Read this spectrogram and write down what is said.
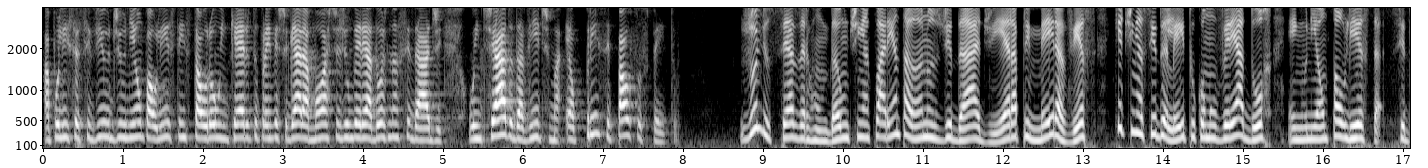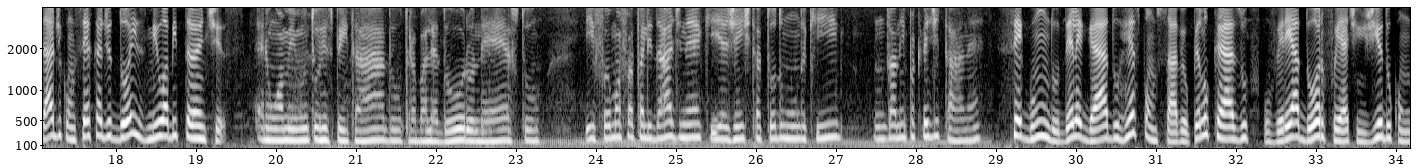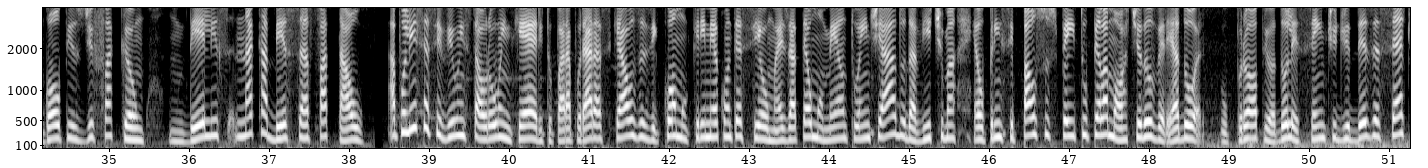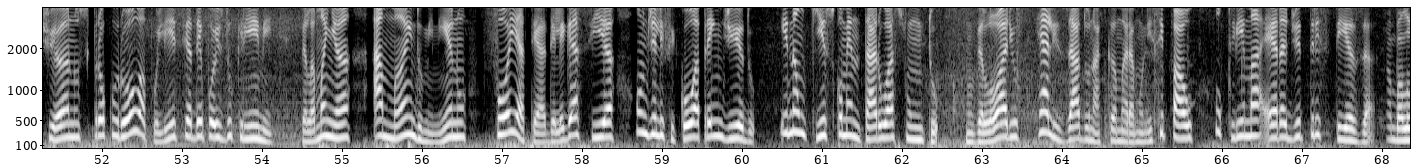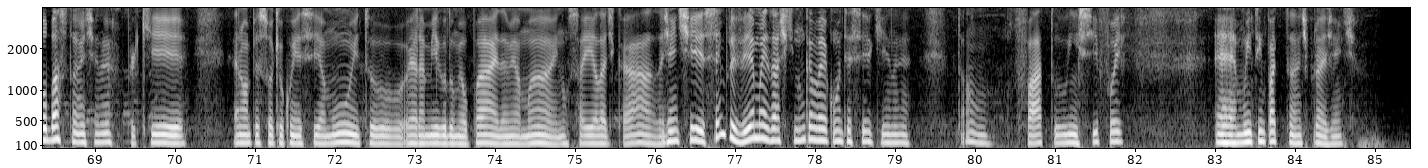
A Polícia Civil de União Paulista instaurou um inquérito para investigar a morte de um vereador na cidade. O enteado da vítima é o principal suspeito. Júlio César Rondão tinha 40 anos de idade e era a primeira vez que tinha sido eleito como vereador em União Paulista, cidade com cerca de 2 mil habitantes. Era um homem muito respeitado, trabalhador, honesto. E foi uma fatalidade, né, que a gente está todo mundo aqui, não dá nem para acreditar, né? Segundo o delegado responsável pelo caso, o vereador foi atingido com golpes de facão, um deles na cabeça fatal. A Polícia Civil instaurou um inquérito para apurar as causas e como o crime aconteceu, mas até o momento o enteado da vítima é o principal suspeito pela morte do vereador. O próprio adolescente de 17 anos procurou a polícia depois do crime. Pela manhã, a mãe do menino foi até a delegacia, onde ele ficou apreendido e não quis comentar o assunto. No velório, realizado na Câmara Municipal, o clima era de tristeza. Abalou bastante, né? Porque era uma pessoa que eu conhecia muito, era amigo do meu pai, da minha mãe, não saía lá de casa. A gente sempre vê, mas acho que nunca vai acontecer aqui, né? Então, o fato em si foi é muito impactante para a gente.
